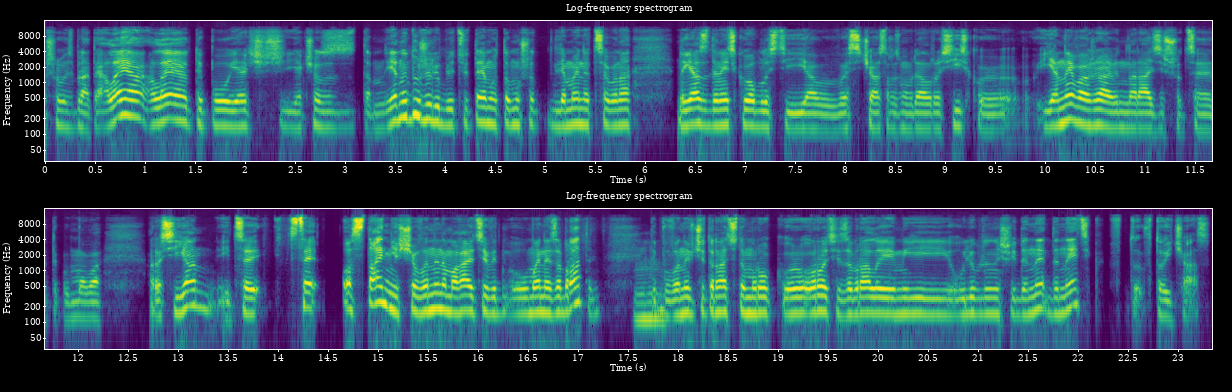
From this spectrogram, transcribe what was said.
щось брати. Але, але, типу, якщо, якщо там, я не дуже люблю цю тему, тому що для мене це вона. Ну, я з Донецької області, і я весь час розмовляв російською. Я не вважаю наразі, що це типу мова росіян, і це, це останнє, що вони намагаються від у мене забрати. Угу. Типу, вони в 14-му року, році забрали мій улюбленіший Донецьк в, в той час.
